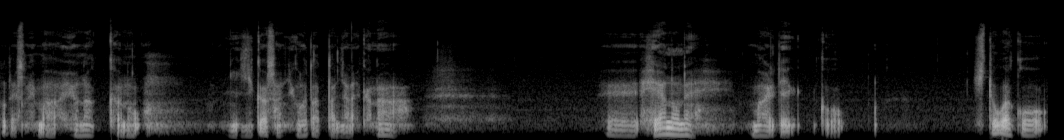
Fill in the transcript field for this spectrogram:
そうですね。まあ夜中の2時か3時頃だったんじゃないかな、えー、部屋のね周りでこう人がこ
